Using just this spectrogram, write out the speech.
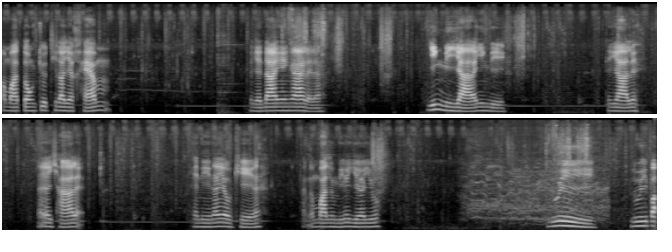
เอามาตรงจุดที่เราจะแคมป์มันจะได้ง่าย ๆเลยนะ ยิ่งมียาก็ยิ่งดี แต่ยาเลยน่าจะช้าแหละ แค่นี้น่าจะโอเคนะถังน้ำมันตรงนี้ก็เยอะอยู่ ลุย ลุยไป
